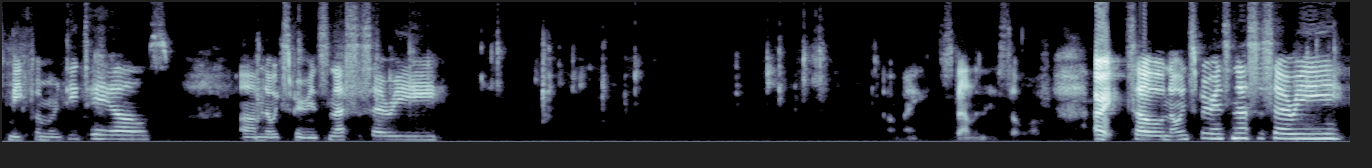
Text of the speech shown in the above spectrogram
to me for more details. Um, no experience necessary. Oh, my spelling is so off. Alright, so no experience necessary.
